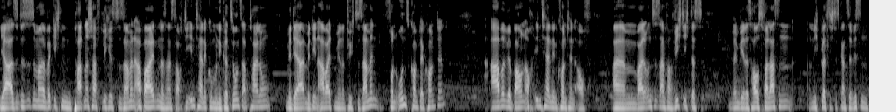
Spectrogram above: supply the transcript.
Ja, also das ist immer wirklich ein partnerschaftliches Zusammenarbeiten. Das heißt auch die interne Kommunikationsabteilung, mit der, mit denen arbeiten wir natürlich zusammen. Von uns kommt der Content, aber wir bauen auch intern den Content auf. Ähm, weil uns ist einfach wichtig, dass wenn wir das Haus verlassen, nicht plötzlich das ganze Wissen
